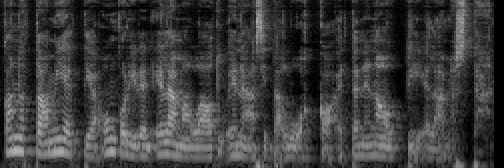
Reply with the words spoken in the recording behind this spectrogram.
kannattaa miettiä, onko niiden elämänlaatu enää sitä luokkaa, että ne nauttii elämästään.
